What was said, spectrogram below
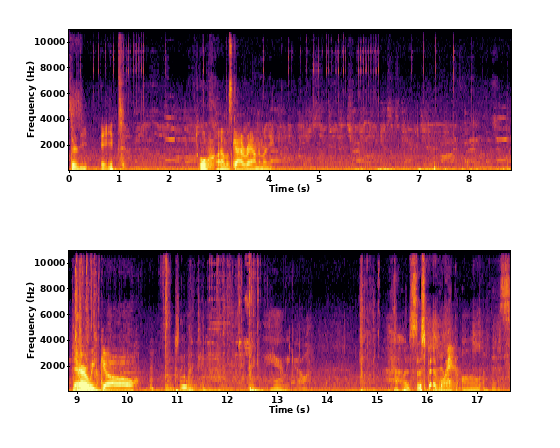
Thirty-eight. oh I almost got around the money. There we go. Actually worked. Here we go. What is this bad boy? like all of this.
